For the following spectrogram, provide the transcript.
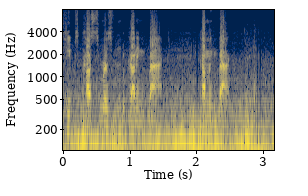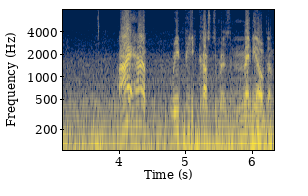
keeps customers from coming back, coming back. I have repeat customers, many of them,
